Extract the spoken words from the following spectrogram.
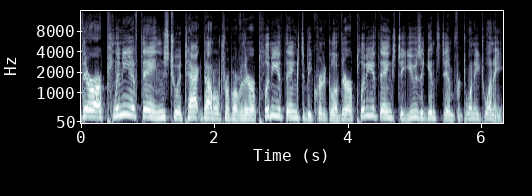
There are plenty of things to attack Donald Trump over. There are plenty of things to be critical of. There are plenty of things to use against him for 2020.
